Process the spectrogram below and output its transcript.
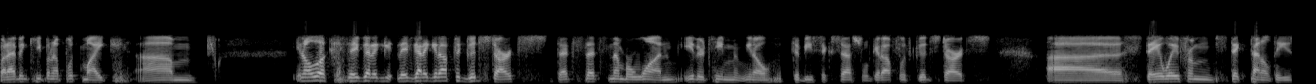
But I've been keeping up with Mike. Um, you know, look, they've got to get, they've got to get off to good starts. That's that's number one. Either team, you know, to be successful, get off with good starts. Uh, stay away from stick penalties.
